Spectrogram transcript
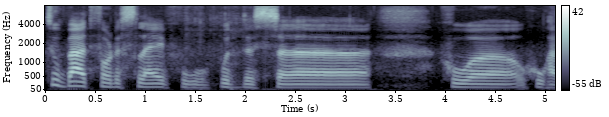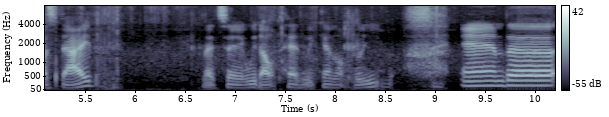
Too bad for the slave who put this, uh, who uh, who has died. Let's say without head we cannot live, and uh,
